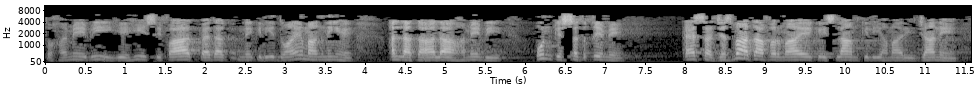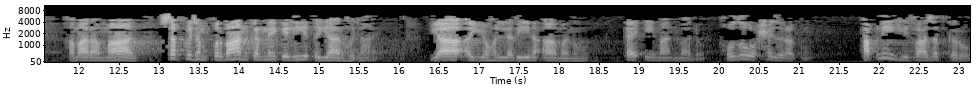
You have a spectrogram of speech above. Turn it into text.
تو ہمیں بھی یہی صفات پیدا کرنے کے لیے دعائیں مانگنی ہیں۔ اللہ تعالی ہمیں بھی ان کے صدقے میں ایسا جذبہ عطا فرمائے کہ اسلام کے لیے ہماری جانیں، ہمارا مال، سب کچھ ہم قربان کرنے کے لیے تیار ہو جائیں۔ یا ایوہ الذین آمنو اے ایمان والو خودو حضرکم اپنی حفاظت کرو۔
